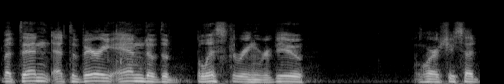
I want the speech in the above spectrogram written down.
But then at the very end of the blistering review, where she said,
